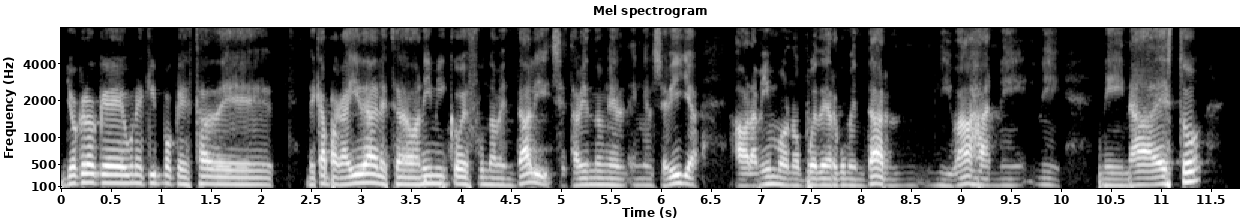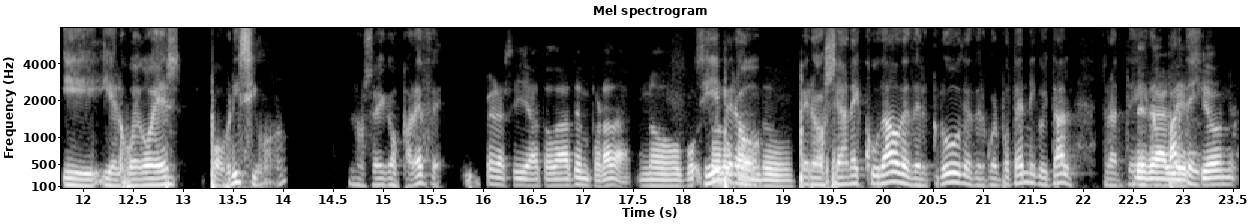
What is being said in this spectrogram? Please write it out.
Yo creo que un equipo que está de, capa caída, el estado anímico es fundamental y se está viendo en el, en el Sevilla. Ahora mismo no puede argumentar ni bajas ni, ni, ni nada de esto y, el juego es pobrísimo, ¿no? No sé qué os parece. Pero sí, a toda la temporada. No sí, pero, pero se han escudado desde el club, desde el cuerpo técnico y tal, durante de la lesión,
